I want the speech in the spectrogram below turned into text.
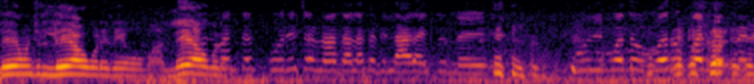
ले म्हणजे ले अवघड आहे रे बाबा ले अवघड आहे. म्हणतात पुरीच्या नादाला कधी लागायचं नाही. पुरी एक- एक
